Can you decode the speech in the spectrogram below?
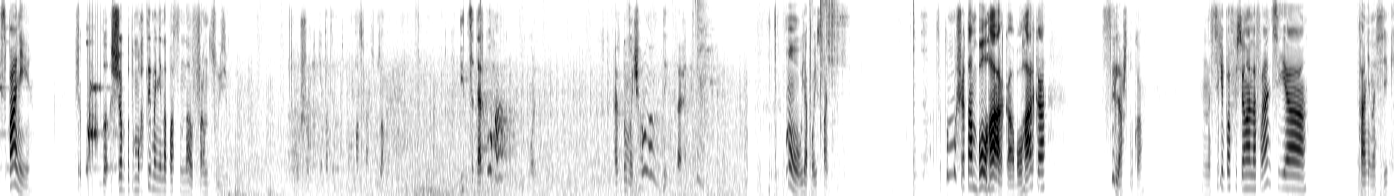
Іспанії, щоб, щоб допомогти мені напасти на французів. Що мені потрібна допомога з французами. І це теж болгарка. Прикольно. Я думаю, чого д- далі? Ну, я по іспанськи. А це тому, що там болгарка, болгарка сильна штука. Настільки професіональна Франція. Та не настільки.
